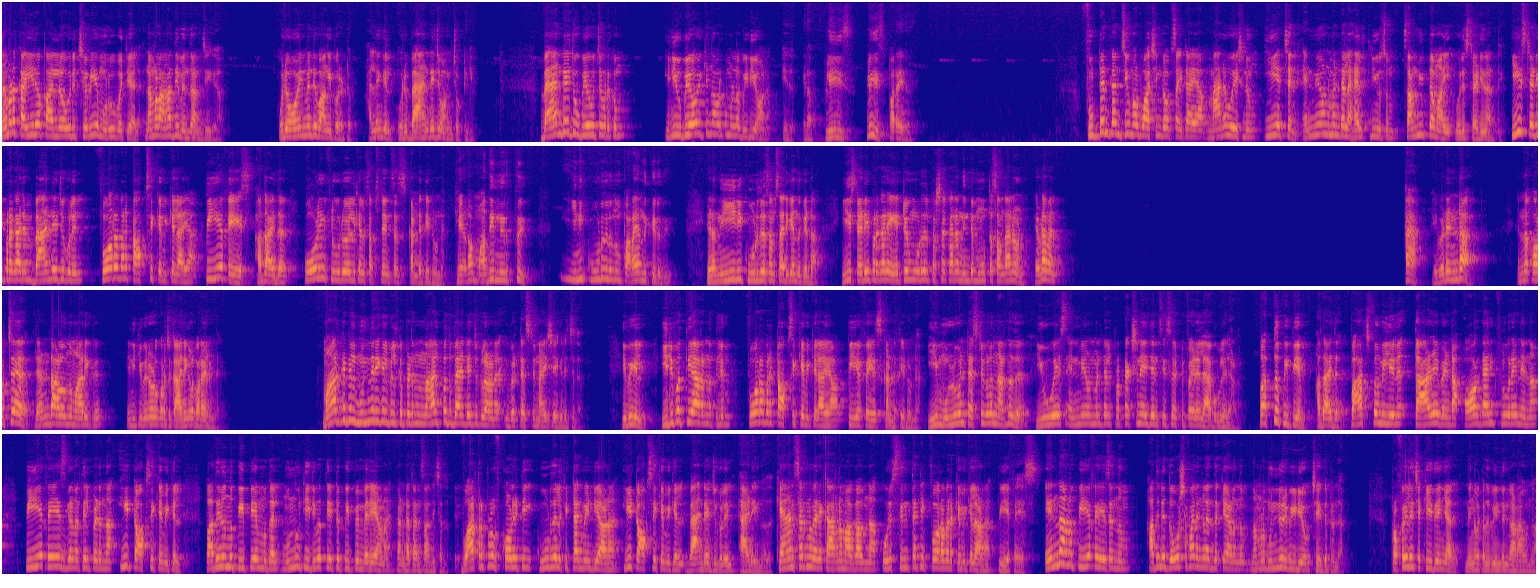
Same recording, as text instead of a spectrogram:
നമ്മുടെ കയ്യിലോ കാലിലോ ഒരു ചെറിയ മുറിവ് പറ്റിയാൽ നമ്മൾ ആദ്യം എന്താണ് ചെയ്യുക? ഒരു ഓയിൻമെന്റ് വാങ്ങി പുരട്ടും അല്ലെങ്കിൽ ഒരു ബാൻഡേജ് വാങ്ങിച്ചൊട്ടിക്കും. ബാൻഡേജ് ഉപയോഗിച്ചവർക്കും ഇനി ഉപയോഗിക്കുന്നവർക്കുമുള്ള വീഡിയോ ആണ് ഇത്. എടാ പ്ലീസ് പ്ലീസ് പറയരുത്. Food and consumer watching dot സൈറ്റായ മാനുവേഷനും ഇ എച്ച് എൻ എൻവയോൺമെന്റൽ ഹെൽത്ത് ന്യൂസും സംയുക്തമായി ഒരു സ്റ്റഡി നടത്തി. ഈ സ്റ്റഡി പ്രകാരം ബാൻഡേജുകളിൽ ഫോർ എവർ ടോക്സിക് കെമിക്കലായ പി എഫ് എസ് അതായത് പോളിഫ്ലൂറോലിക്കൽ സബ്സ്റ്റൻസസ് കണ്ടെത്തിയിട്ടുണ്ട്. എടാ മതി നിർത്ത്. ഇനി കൂടുതലൊന്നും പറയാൻ നിൽക്കരുത്. എടാ നീ ഇനി കൂടുതൽ സംസാരിക്കാൻ നിൽക്കണ്ട. ഈ സ്റ്റഡി പ്രകാരം ഏറ്റവും കൂടുതൽ പ്രശ്നക്കാരൻ നിന്റെ മൂത്ത സന്താനമാണ്. എവിടെ അവൻ? ഹാ ഇവിടെ ഉണ്ടാ. എന്നാൽ കുറച്ച് നേരം രണ്ടാളൊന്ന് മാറിക്ക്. എനിക്ക് ഇവരോട് കുറച്ച് കാര്യങ്ങൾ പറയാനുണ്ട്. മാർക്കറ്റിൽ മുൻനിരയിൽ വിൽക്കപ്പെടുന്ന നാൽപ്പത് ബാൻഡേജുകളാണ് ഇവർ ടെസ്റ്റിനായി ശേഖരിച്ചത്. ഇവയിൽ ഇരുപത്തിയാറെണ്ണത്തിലും ഫോർ അവർ ടോക്സിക് കെമിക്കലായ പി എഫ് എസ് കണ്ടെത്തിയിട്ടുണ്ട്. ഈ മുഴുവൻ ടെസ്റ്റുകളും നടന്നത് യു എസ് എൻവയോൺമെന്റൽ പ്രൊട്ടക്ഷൻ ഏജൻസി സർട്ടിഫൈഡ് ലാബുകളിലാണ് പത്ത് പി പി എം അതായത് പാർട്സ് പെർ മില്യന് താഴെ വേണ്ട ഓർഗാനിക് ഫ്ലൂറൈൻ എന്ന പി എഫ് എസ് ഗണത്തിൽപ്പെടുന്ന ഈ ടോക്സിക് കെമിക്കൽ പതിനൊന്ന് പി പി എം മുതൽ മുന്നൂറ്റി ഇരുപത്തിയെട്ട് പി പി എം വരെയാണ് കണ്ടെത്താൻ സാധിച്ചത്. വാട്ടർ പ്രൂഫ് ക്വാളിറ്റി കൂടുതൽ കിട്ടാൻ വേണ്ടിയാണ് ഈ ടോക്സിക് കെമിക്കൽ ബാൻഡേജുകളിൽ ആഡ് ചെയ്യുന്നത്. ക്യാൻസറിന് വരെ കാരണമാകാവുന്ന ഒരു സിന്തറ്റിക് ഫോർ അവർ കെമിക്കലാണ് പി എഫ് എസ്. എന്താണ് പി എഫ് എസ് എന്നും അതിന്റെ ദോഷഫലങ്ങൾ എന്തൊക്കെയാണെന്നും നമ്മൾ മുന്നൊരു വീഡിയോ ചെയ്തിട്ടുണ്ട്. പ്രൊഫൈൽ ചെക്ക് ചെയ്ത് കഴിഞ്ഞാൽ നിങ്ങൾക്കത് വീണ്ടും കാണാവുന്നതാണ്.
